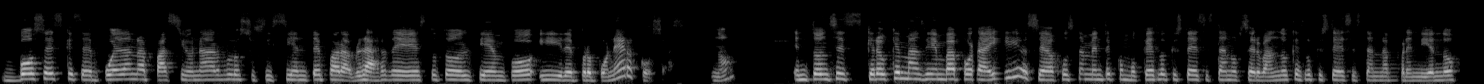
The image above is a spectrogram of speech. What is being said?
voces que se puedan apasionar lo suficiente para hablar de esto todo el tiempo y de proponer cosas, ¿no? Entonces, creo que más bien va por ahí, o sea, justamente como qué es lo que ustedes están observando, qué es lo que ustedes están aprendiendo,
